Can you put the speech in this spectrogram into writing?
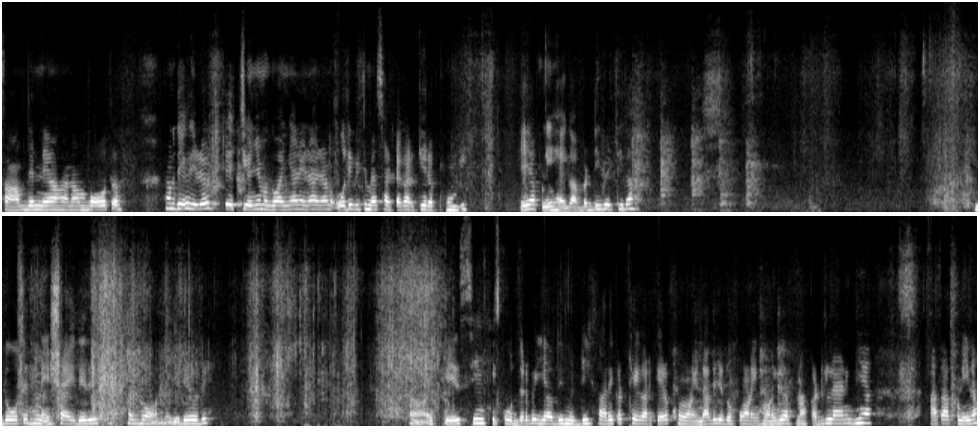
ਸਾਂਭ ਦਿੰਨੇ ਆ ਹਨਾ, ਬਹੁਤ। ਹੁਣ ਦੇਖ ਜਿਹੜੇ ਟੇਚੀਆਂ ਜਿਹੀਆਂ ਮੰਗਵਾਈਆਂ ਨੇ ਨਾ, ਇਹਨਾਂ ਨੂੰ ਉਹਦੇ ਵਿੱਚ ਮੈਂ ਸੈੱਟ ਕਰਕੇ ਰੱਖੂੰਗੀ। ਇਹ ਆਪਣੀ ਹੈਗਾ, ਵੱਡੀ ਬੇਟੀ ਦਾ। ਦੋ ਤਿੰਨ ਨੇ ਸ਼ਾਇਦ ਇਹਦੇ ਵਿੱਚ ਹੋਣ ਨੇ ਜਿਹੜੇ ਉਹਦੇ। ਹਾਂ, ਇੱਕ ਇਹ ਸੀ ਇੱਕ ਉਧਰ ਪਈ ਆ, ਉਹਦੀ ਮਿੱਡੀ ਸਾਰੇ ਇਕੱਠੇ ਕਰਕੇ ਰੱਖੋ। ਹੁਣ ਇਹਨਾਂ ਦੇ ਜਦੋਂ ਪਾਉਣੇ ਹੋਣਗੇ, ਆਪਣਾ ਕੱਢ ਲੈਣਗੀਆਂ। ਆ ਤਾਂ ਆਪਣੀ ਨਾ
